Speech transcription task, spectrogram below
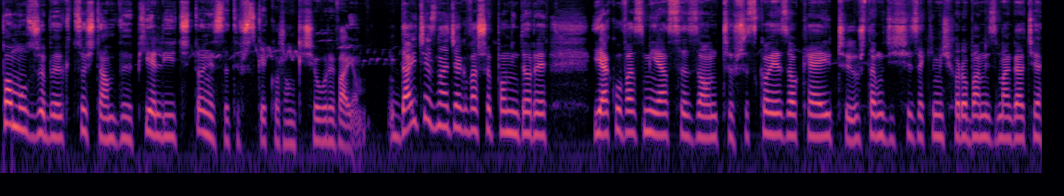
pomóc, żeby coś tam wypielić, to niestety wszystkie korzonki się urywają. Dajcie znać, jak wasze pomidory, jak u was mija sezon, czy wszystko jest ok, czy już tam gdzieś się z jakimiś chorobami zmagacie.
